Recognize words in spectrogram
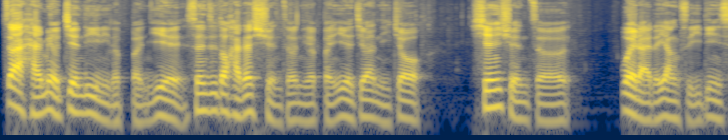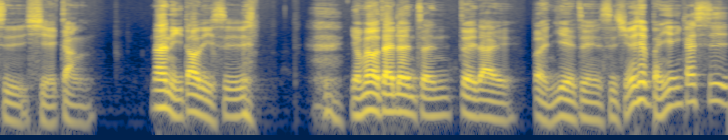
在还没有建立你的本业，甚至都还在选择你的本业阶段，你就先选择未来的样子，一定是斜杠。那你到底是 有没有在认真对待本业这件事情？而且本业应该是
